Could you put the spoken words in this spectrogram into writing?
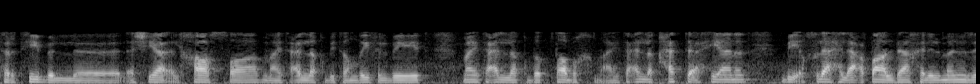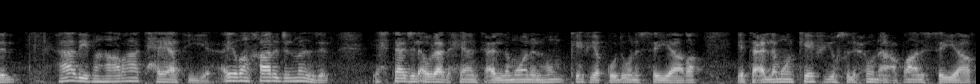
ترتيب الأشياء الخاصة ما يتعلق بتنظيف البيت ما يتعلق بالطبخ ما يتعلق حتى أحيانا بإصلاح الأعطال داخل المنزل. هذه مهارات حياتية أيضا خارج المنزل. يحتاج الأولاد أحيانا يتعلمون أنهم كيف يقودون السيارة يتعلمون كيف يصلحون أعطال السيارة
